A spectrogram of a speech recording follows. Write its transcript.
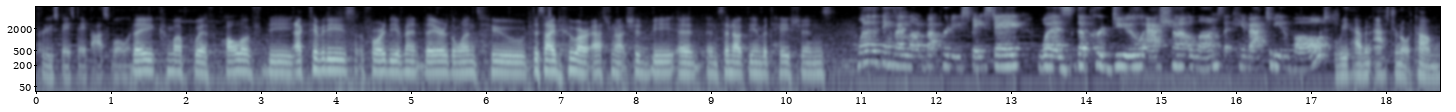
Purdue Space Day possible. They come up with all of the activities for the event. They're the ones who decide who our astronauts should be and, and send out the invitations. One of the things I loved about Purdue Space Day was the Purdue astronaut alums that came back to be involved. We have an astronaut come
